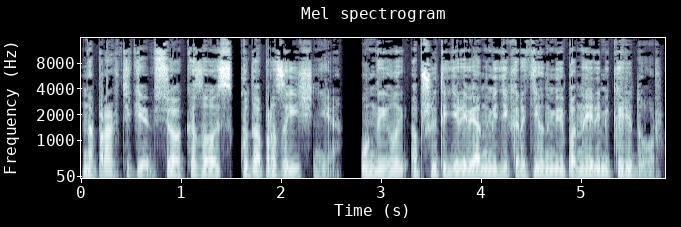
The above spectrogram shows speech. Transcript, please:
На практике все оказалось куда прозаичнее. Унылый, обшитый деревянными декоративными панелями коридор,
